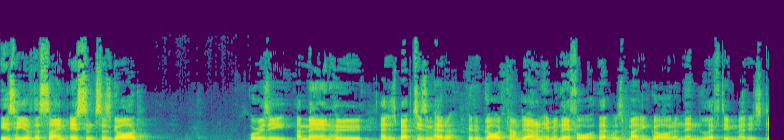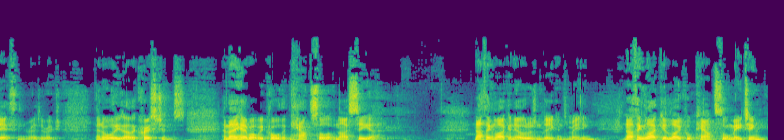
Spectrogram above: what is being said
Is he of the same essence as God? Or is he a man who, at his baptism, had a bit of God come down on him and therefore that was made in God and then left him at his death and resurrection? And all these other questions. And they had what we call the Council of Nicaea. Nothing like an elders and deacons meeting, nothing like your local council meeting.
